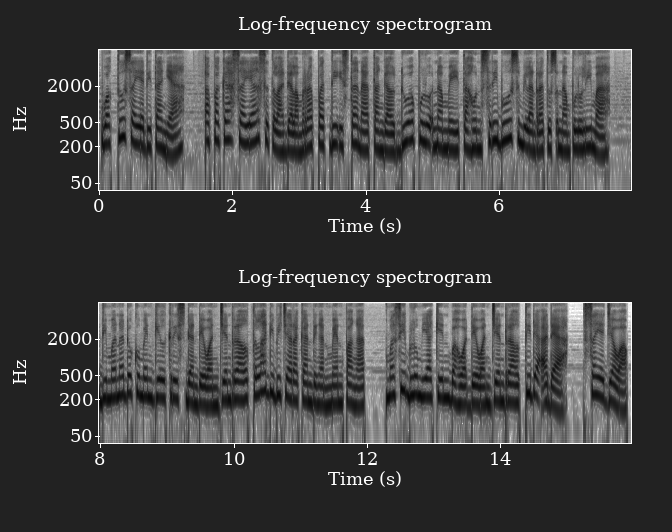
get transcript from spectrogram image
Waktu saya ditanya, apakah saya setelah dalam rapat di istana tanggal 26 Mei tahun 1965, di mana dokumen Gilchrist dan Dewan Jenderal telah dibicarakan dengan Menpangat, masih belum yakin bahwa Dewan Jenderal tidak ada. Saya jawab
